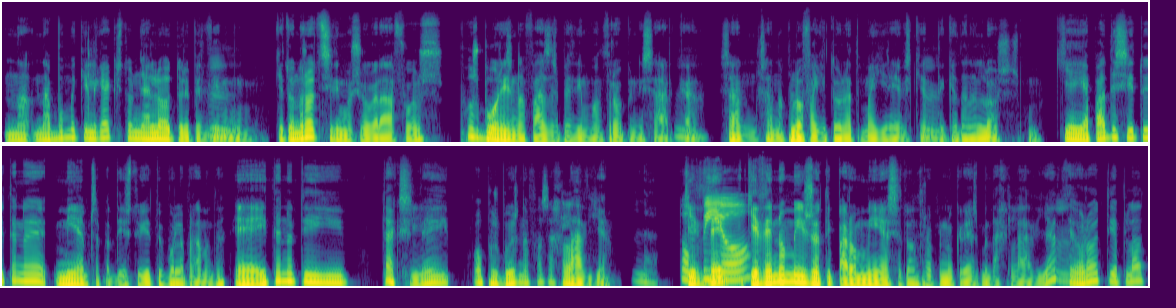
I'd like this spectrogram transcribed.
Να, να μπούμε και λιγάκι στο μυαλό του, ρε παιδί Μμ. μου. Και τον ρώτησε η δημοσιογράφος πώς μπορείς να φας, ρε παιδί μου, ανθρώπινη σάρκα; Μμ. Σαν, σαν απλό φαγητό, να τη μαγειρεύεις και να Μμ. την καταναλώσεις, ας πούμε. Και η απάντησή του ήταν, μία από τις απαντήσεις του, γιατί είπε πολλά πράγματα, ε, ήταν ότι, εντάξει, λέει, όπως μπορείς να φας αχλάδια. Ναι. Το και, οποίο. δεν, και δεν νομίζω ότι παρομοίασε το ανθρώπινο κρέας με τα χλάδια. Μμ. Θεωρώ ότι απλά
